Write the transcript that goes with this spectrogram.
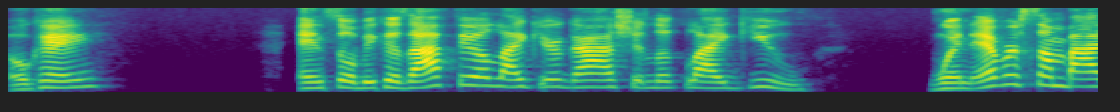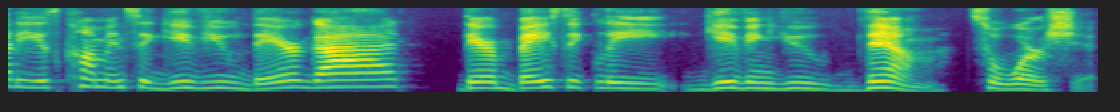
Okay. And so, because I feel like your God should look like you, whenever somebody is coming to give you their God, they're basically giving you them to worship.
